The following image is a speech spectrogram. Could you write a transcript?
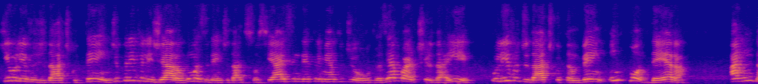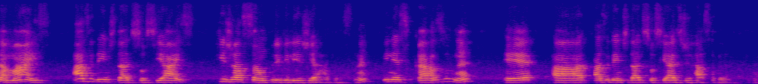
que o livro didático tem de privilegiar algumas identidades sociais em detrimento de outras. E, a partir daí, o livro didático também empodera ainda mais as identidades sociais que já são privilegiadas. Né? E, nesse caso, né, é a, as identidades sociais de raça branca. Né?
